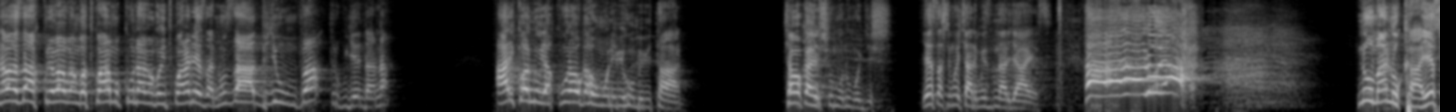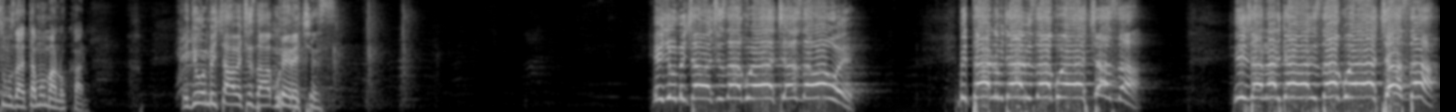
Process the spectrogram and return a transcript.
N'abazakure bavuga ngo twamukundaga ngo yitwara neza ntuzabyumva turi kugendana. Ariko nuyakuraho ugaha umuntu ibihumbi bitanu cyangwa ukahesha umuntu umugisha. Yesu ashimwe cyane mu izina rya yesu. Haleluya! Numanuka yesu muzahita mumanukana. Igihumbi cyawe kizaguherekeza. Igihumbi cyawe kizaguherekeza wowe. Bitanu byawe bizaguherekeza. Ijana ryawe rizaguherekeza.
